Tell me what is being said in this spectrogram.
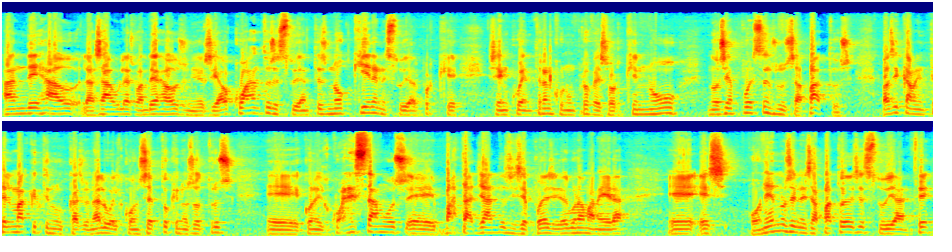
han dejado las aulas o han dejado su universidad? ¿O cuántos estudiantes no quieren estudiar porque se encuentran con un profesor que no, no se ha puesto en sus zapatos? Básicamente el marketing educacional o el concepto que nosotros, eh, con el cual estamos eh, batallando, si se puede decir de alguna manera, eh, es ponernos en el zapato de ese estudiante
